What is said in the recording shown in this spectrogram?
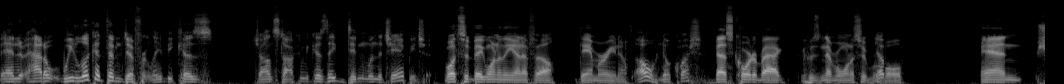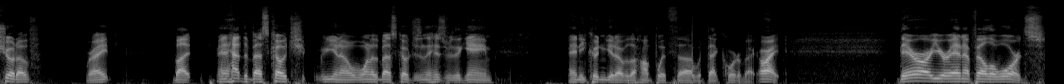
And how do we look at them differently because John Stockton because they didn't win the championship? What's the big one in the NFL? Dan Marino, Oh, no question. best quarterback who's never won a Super Yep. Bowl, and should have, right? But and had the best coach, you know, one of the best coaches in the history of the game, and he couldn't get over the hump with uh, with that quarterback. All right, there are your NFL awards.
